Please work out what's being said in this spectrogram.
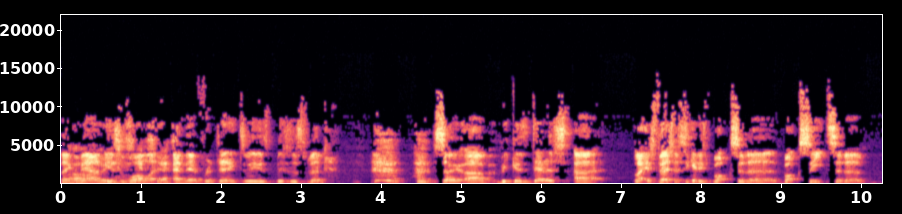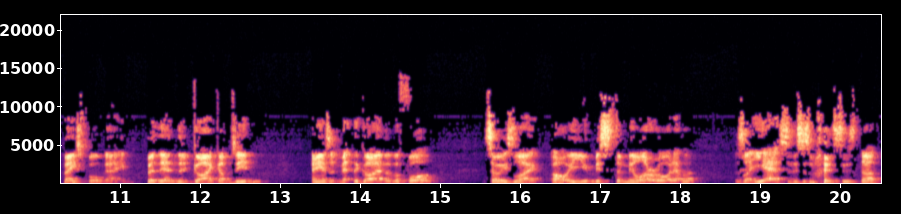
They Oh, found his yes, yes, wallet yes. and they're pretending to be his businessman. so, um, because Dennis, uh, like, it's first just to get his box at a box seats at a baseball game, but then the guy comes in and he hasn't met the guy ever before. So he's like, "Oh, are you Mr. Miller or whatever?" It's like, "Yes, and this is my sister."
